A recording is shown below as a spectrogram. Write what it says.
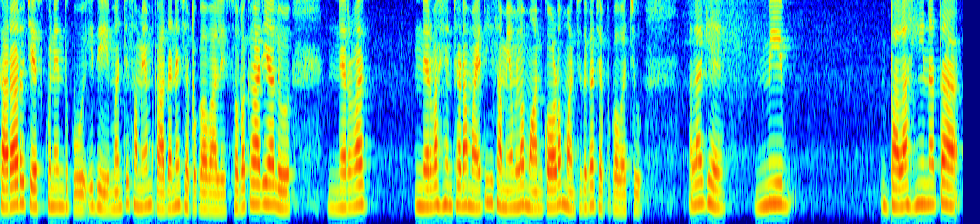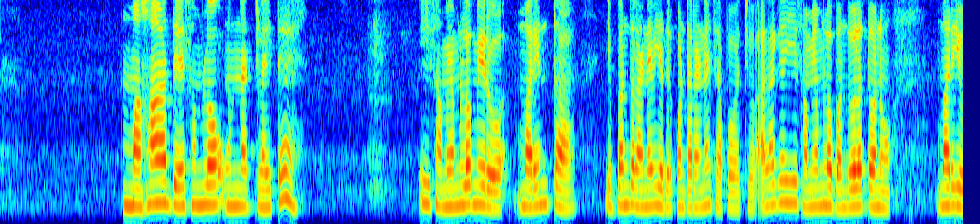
ఖరారు చేసుకునేందుకు ఇది మంచి సమయం కాదనే చెప్పుకోవాలి. శుభకార్యాలు నిర్వ నిర్వహించడం అయితే ఈ సమయంలో మానుకోవడం మంచిదిగా చెప్పుకోవచ్చు. అలాగే మీ బలహీనత మహాదేశంలో ఉన్నట్లయితే ఈ సమయంలో మీరు మరింత ఇబ్బందులు అనేవి ఎదుర్కొంటారనే చెప్పవచ్చు. అలాగే ఈ సమయంలో బంధువులతోనూ మరియు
